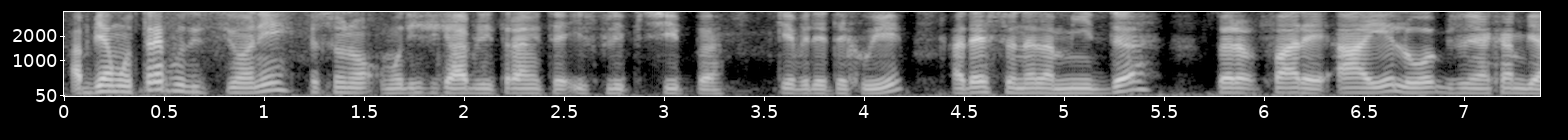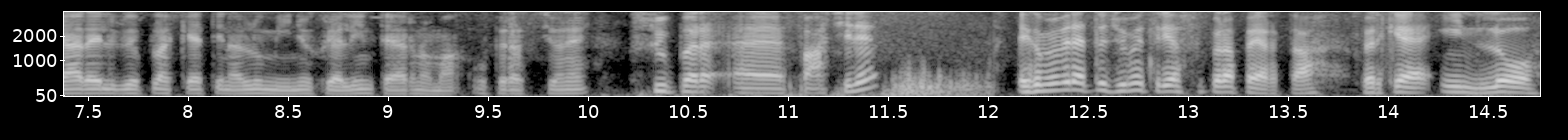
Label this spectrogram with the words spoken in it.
abbiamo tre posizioni che sono modificabili tramite il flip chip che vedete qui. Adesso nella mid per fare high e low bisogna cambiare le due placchette in alluminio qui all'interno ma operazione super eh, facile. E come vi ho detto geometria super aperta perché in low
